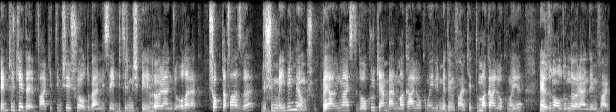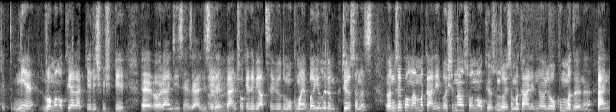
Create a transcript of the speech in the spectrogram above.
Benim Türkiye'de fark ettiğim şey şu oldu. Ben liseyi bitirmiş bir öğrenci olarak çok da fazla düşünmeyi bilmiyormuşum. Veya üniversitede okurken ben makale okumayı bilmediğimi fark ettim. Makale okumayı mezun olduğumda öğrendiğimi fark ettim. Niye? Roman okuyarak gelişmiş bir e, öğrenciyseniz eğer lisede ben çok edebiyat seviyordum, okumaya bayılırım diyorsanız önünüze konulan makaleyi başından sonuna okuyorsunuz. Oysa makalenin öyle okunmadığını ben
